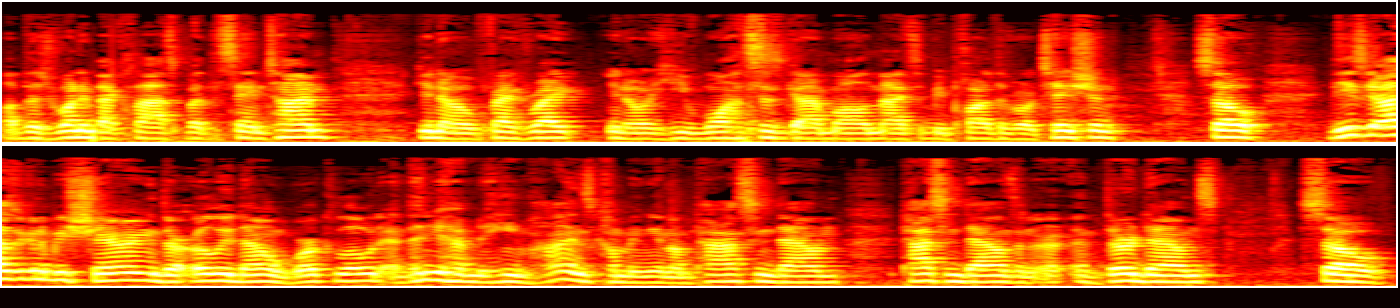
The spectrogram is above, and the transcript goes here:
of this running back class, but at the same time, you know, Frank Reich, you know, he wants his guy Marlon Mack to be part of the rotation. So these guys are going to be sharing their early down workload, and then you have Nyheim Hines coming in on passing down, passing downs, and, and third downs. So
